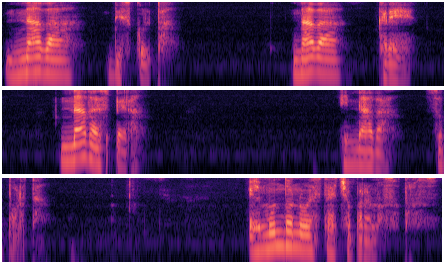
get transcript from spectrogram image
Nada disculpa, nada cree, nada espera y nada soporta. El mundo no está hecho para nosotros.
